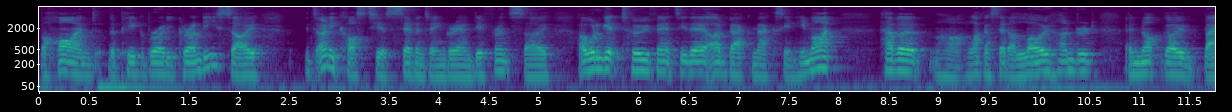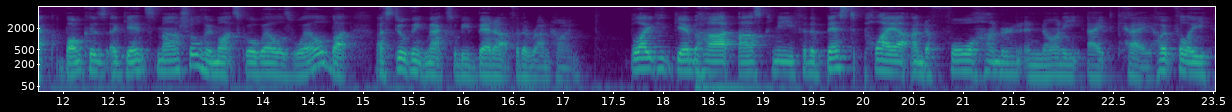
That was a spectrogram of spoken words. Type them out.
behind the pig Brodie Grundy. So it's only costs you 17 grand difference, so I wouldn't get too fancy there. I'd back Max in. He might have a, oh, like I said, a low 100 and not go back bonkers against Marshall, who might score well as well, but I still think Max will be better for the run home. Blake Gebhardt asked me for the best player under 498k. Hopefully,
